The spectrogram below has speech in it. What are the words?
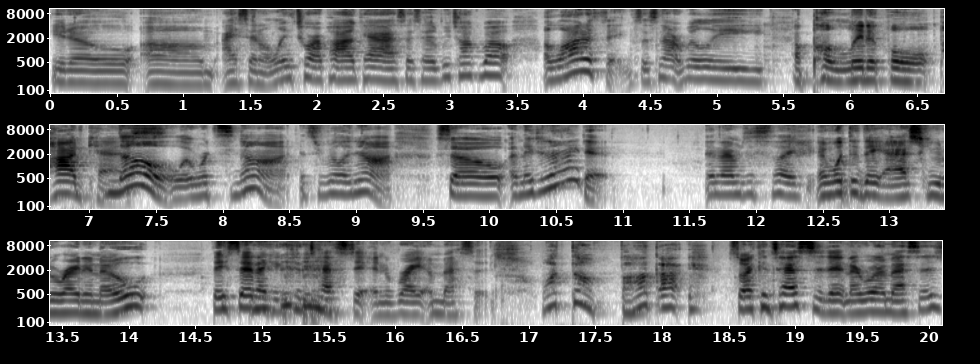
You know, um, I sent a link to our podcast. I said we talk about a lot of things. It's not really A political podcast. no, it's not. It's really not. So, and they denied it, and I'm just like, And what did they ask you to write a note? they said I could contest it and write a message. What the fuck? I... So I contested it and I wrote a message.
